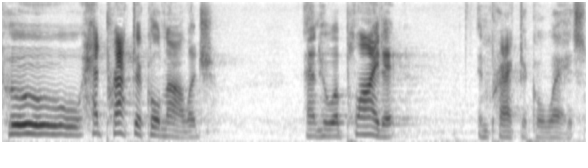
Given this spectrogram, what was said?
who had practical knowledge and who applied it in practical ways.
